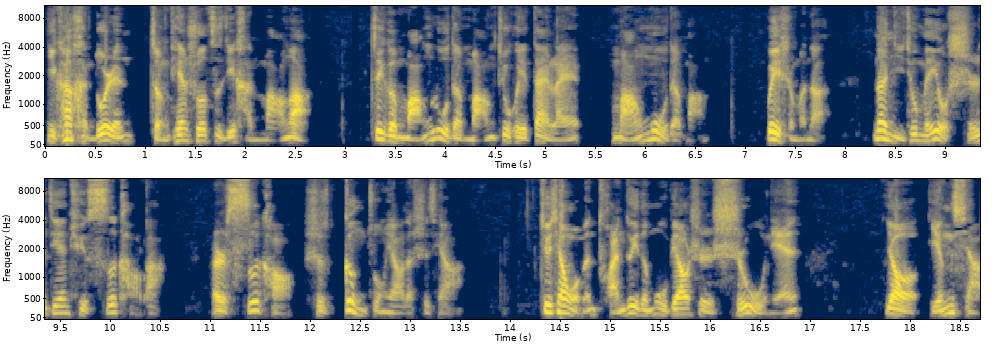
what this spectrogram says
你看，很多人整天说自己很忙啊，这个忙碌的忙就会带来盲目的忙。为什么呢？那你就没有时间去思考了，而思考是更重要的事情啊。就像我们团队的目标是十五年要影响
